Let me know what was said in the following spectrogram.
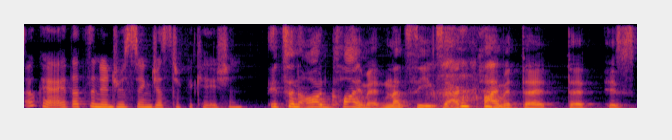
Okay, that's an interesting justification. It's an odd climate, and that's the exact climate that that is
